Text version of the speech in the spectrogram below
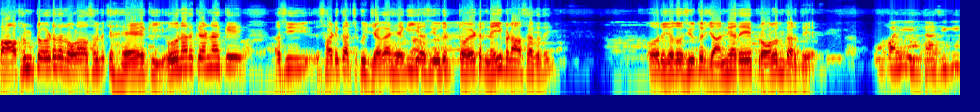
ਬਾਥਰੂਮ ਟਾਇਲਟ ਦਾ ਰੌਲਾ ਅਸਲ ਵਿੱਚ ਹੈ ਕੀ? ਉਹਨਾਂ ਦਾ ਕਹਿਣਾ ਕਿ ਅਸੀਂ ਸਾਡੇ ਘਰ 'ਚ ਕੋਈ ਜਗ੍ਹਾ ਹੈਗੀ ਆ, ਅਸੀਂ ਉਹਦੇ ਟਾਇਲਟ ਨਹੀਂ ਬਣਾ ਸਕਦੇ। ਔਰ ਜਦੋਂ ਅਸੀਂ ਉੱਧਰ ਜਾਂਦੇ ਆ ਤੇ ਇਹ ਪ੍ਰੋਬਲਮ ਕਰਦੇ ਆ। ਉਹ ਭਾਜੀ ਇਦਾਂ ਸੀ ਕਿ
